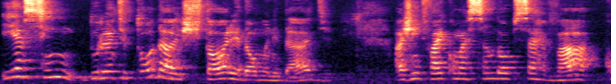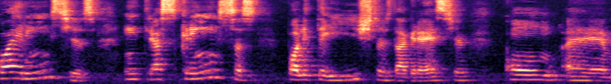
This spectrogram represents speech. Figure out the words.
e assim, durante toda a história da humanidade, a gente vai começando a observar coerências entre as crenças politeístas da Grécia com, é,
